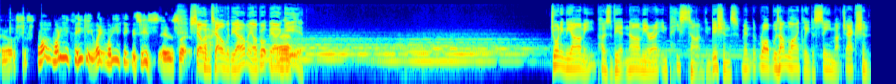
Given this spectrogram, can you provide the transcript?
And I was just, what What are you thinking? What What do you think this is? It was like, Show and tell with the army. I brought my own Uh, gear. Joining the army post Vietnam era in peacetime conditions meant that Rob was unlikely to see much action.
